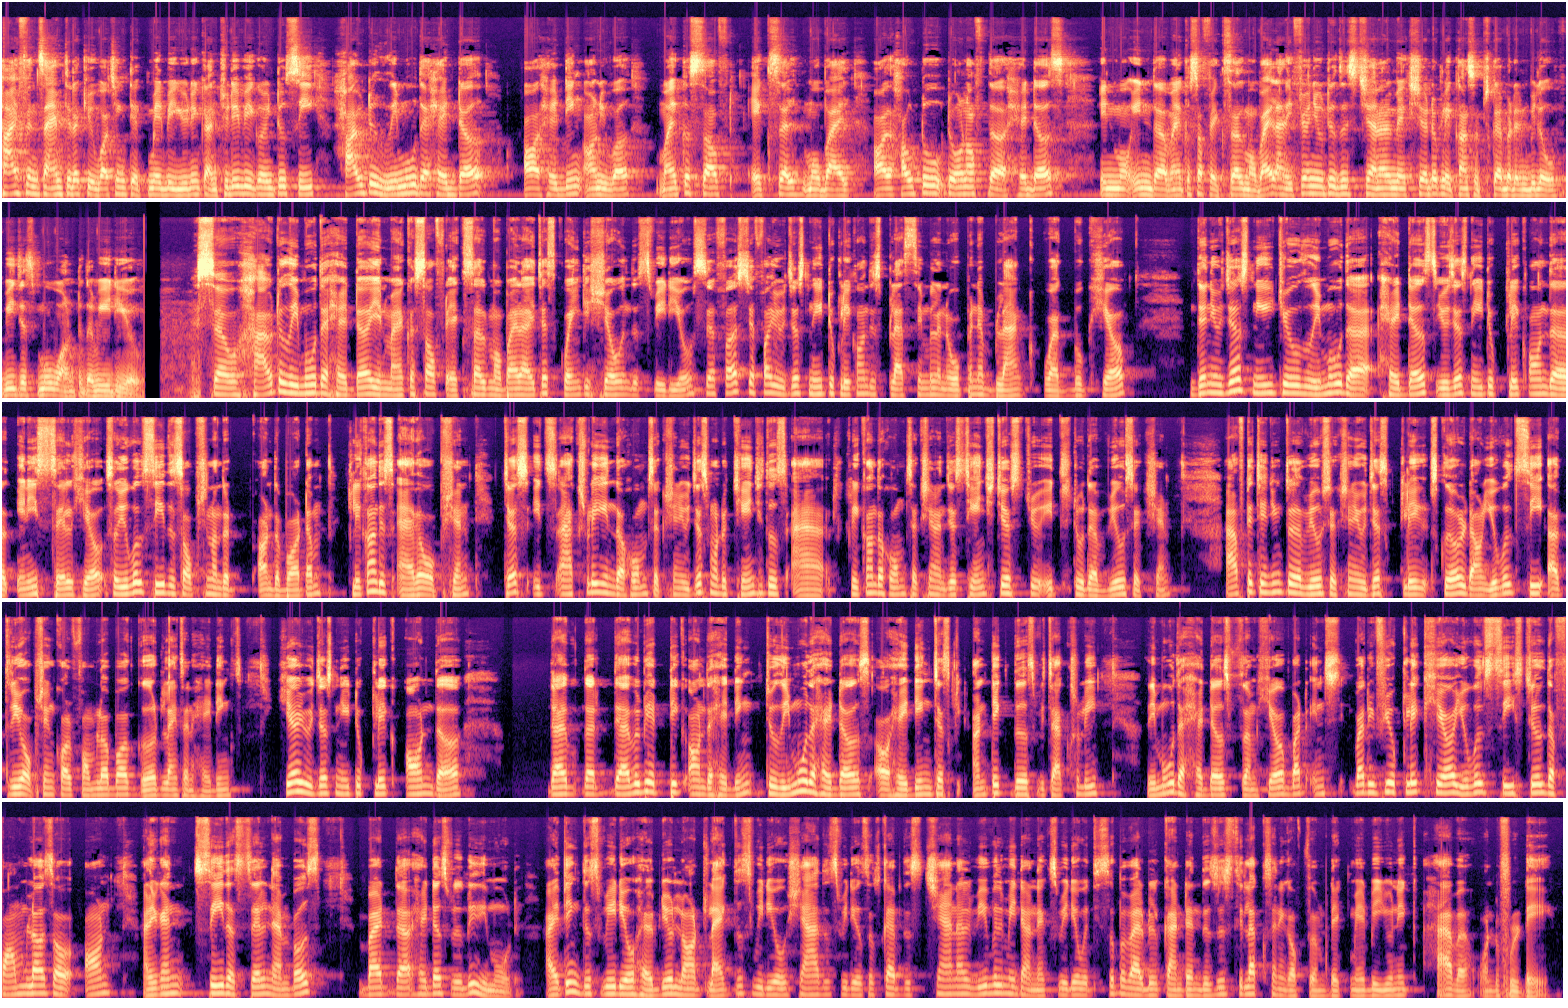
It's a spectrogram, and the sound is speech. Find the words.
Hi friends, I am Tilak. You're watching Tech Made Me Unique and today we're going to see how to remove the header or heading on your Microsoft Excel mobile or how to turn off the headers in, in the Microsoft Excel mobile and if you're new to this channel make sure to click on subscribe button below. We just move on to the video. So how to remove the header in Microsoft Excel mobile I just going to show in this video. So first of all you just need to click on this plus symbol and open a blank workbook here then you just need to remove the headers. You just need to click on the any cell here. So you will see this option on the on the bottom. Click on this arrow option. Just it's actually in the home section. You just want to change this uh, click on the home section and just change just to it to the view section. After changing to the view section you just click scroll down. You will see a three option called formula bar gridlines and headings. Here you just need to click on the there, there, there will be a tick on the heading. To remove the headers or heading just untick this which actually remove the headers from here. But in but if you click here you will see still the formulas are on and you can see the cell numbers but the headers will be removed. I think this video helped you a lot. Like this video share this video subscribe this channel. We will meet our next video with super valuable content. This is tilak signing off from tech. Made me unique. Have a wonderful day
